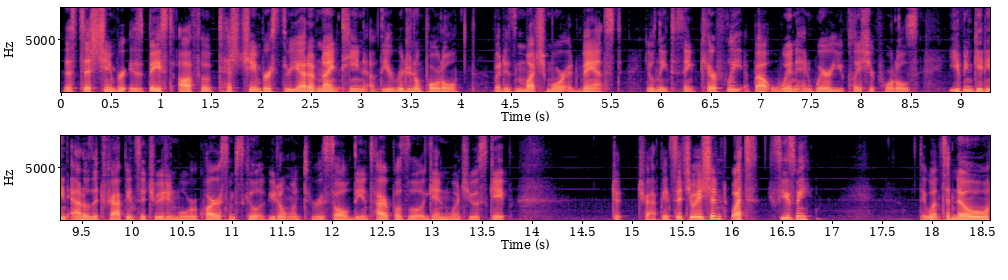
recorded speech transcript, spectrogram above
This test chamber is based off of test chamber 3 out of 19 of the original Portal, but is much more advanced. You'll need to think carefully about when and where you place your portals, even getting out of the trapping situation will require some skill if you don't want to resolve the entire puzzle again once you escape. T trapping situation? What? Excuse me? They want to know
